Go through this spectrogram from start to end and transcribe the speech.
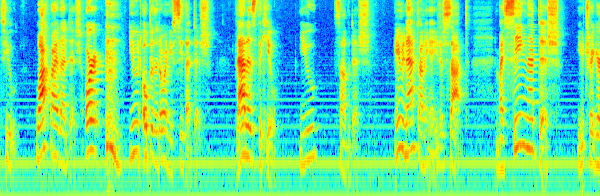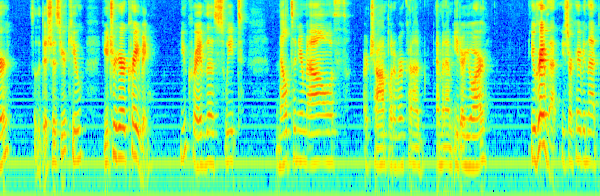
So you walk by that dish, or you open the door and you see that dish. That is the cue. You saw the dish. You didn't even act on it yet, you just saw it. And by seeing that dish, you trigger, so the dish is your cue, you trigger a craving. You crave the sweet melt in your mouth or chomp, whatever kind of M&M eater you are. You crave that. You start craving that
